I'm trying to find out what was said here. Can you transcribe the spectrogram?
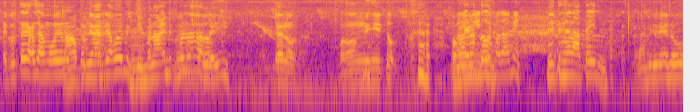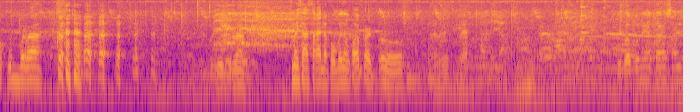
Eh kung tayo kasama ko yung Kahapon yari ako, eh, di malaimik man lang eh. Yan o. Mga ngihito. Pag meron doon, Marami. titingnan natin. Marami doon ano, kubra. kubra. May sasakay na po ba ng Quepert? Oo. Ibabo na yata sa akin.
